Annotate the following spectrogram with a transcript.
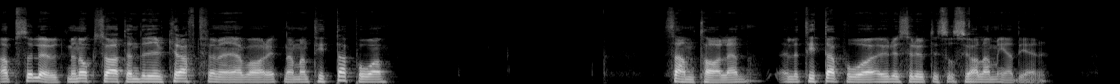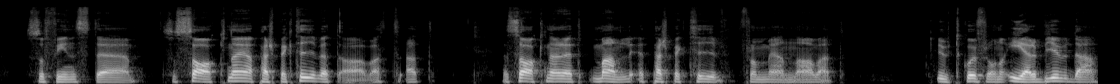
absolut. Men också att en drivkraft för mig har varit när man tittar på samtalen eller tittar på hur det ser ut i sociala medier så finns det så saknar jag perspektivet av att, att jag saknar ett, manlig, ett perspektiv från män av att utgå ifrån och erbjuda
